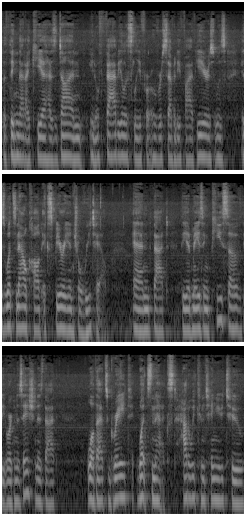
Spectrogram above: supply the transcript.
the thing that IKEA has done, you know, fabulously for over 75 years was is what's now called experiential retail. And that the amazing piece of the organization is that well that's great, what's next? How do we continue to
